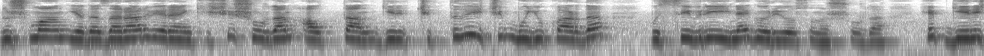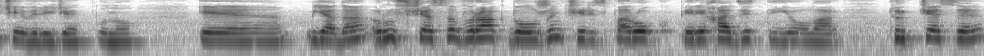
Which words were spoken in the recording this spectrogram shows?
Düşman ya da zarar veren kişi şuradan alttan girip çıktığı için bu yukarıda bu sivri iğne görüyorsunuz şurada. Hep geri çevirecek bunu. Ee, ya da Rusçası vrak doljun çeriz parok perihazit diyorlar. Türkçesi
